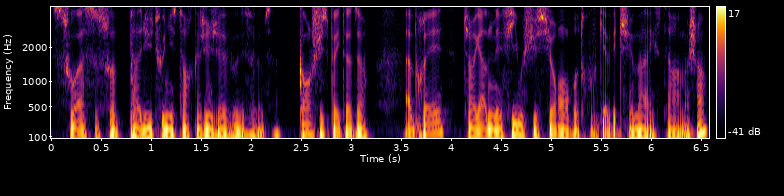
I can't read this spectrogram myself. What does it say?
soit ce soit pas du tout une histoire que j'ai déjà vue ou des trucs comme ça. Quand je suis spectateur. Après, tu regardes mes films, je suis sûr on retrouve gavé de schéma, etc. machin.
